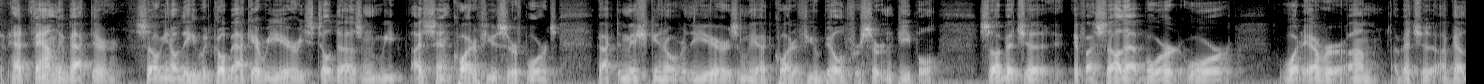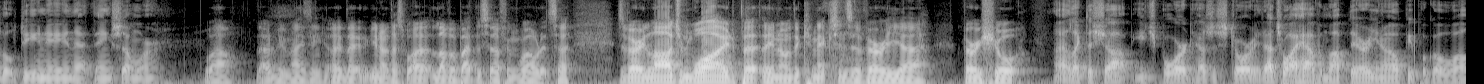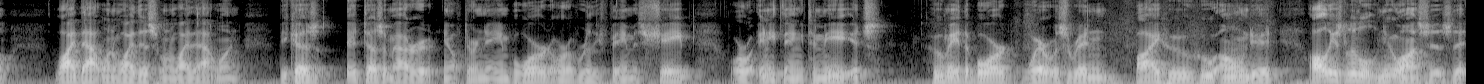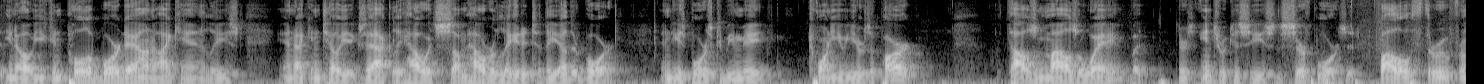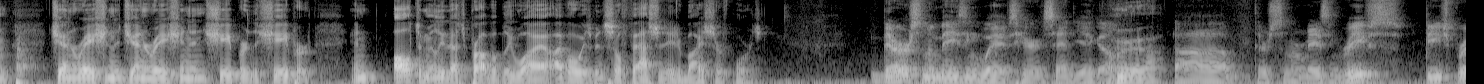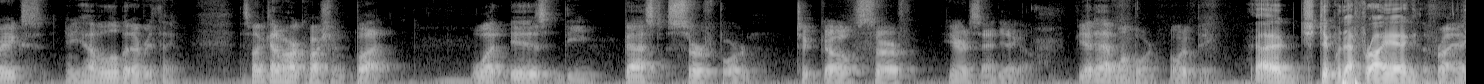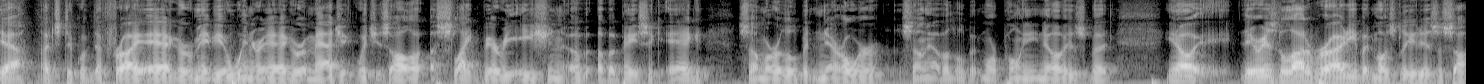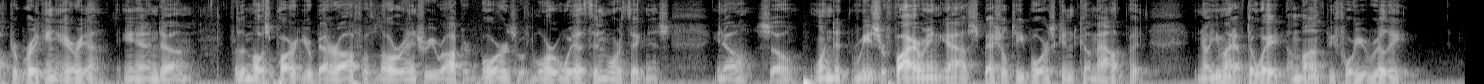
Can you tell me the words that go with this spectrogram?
had family back there. So you know, he would go back every year. He still does, and we I sent quite a few surfboards back to Michigan over the years, and we had quite a few built for certain people. So I bet you, if I saw that board or whatever, um, I bet you I've got a little DNA in that thing somewhere. Wow, that would be amazing. Uh, you know, that's what I love about the surfing world. It's a it's very large and wide, but you know the connections are very uh, very short. I like the shop. Each board has a story. That's why I have them up there. You know, people go, well, why that one? Why this one? Why that one? Because it doesn't matter, you know, if they're a name board or a really famous shape or anything. To me, it's who made the board, where it was written, by who, who owned it. All these little nuances that you know you can pull a board down. I can at least, and I can tell you exactly how it's somehow related to the other board. And these boards could be made 20 years apart, thousand miles away, but there's intricacies in surfboards that follow through from generation to generation and shaper to shaper. And ultimately, that's probably why I've always been so fascinated by surfboards. there are some amazing waves here in San Diego. Yeah. Uh, there's some amazing reefs, beach breaks, and you have a little bit of everything. This might be kind of a hard question, but what is the best surfboard to go surf here in San Diego? If you had to have one board, what would it be? I'd stick with that fry egg. The Fry Egg? Yeah, I'd stick with the fry egg or maybe a winter egg or a magic, which is all a, a slight variation of, of a basic egg. Some are a little bit narrower, some have a little bit more pointy nose, but you know, there is a lot of variety, but mostly it is a softer breaking area. And um, for the most part, you're better off with lower entry rockered boards with more width and more thickness. You know, so when the reefs are firing, yeah, specialty boards can come out, but you know, you might have to wait a month before you really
